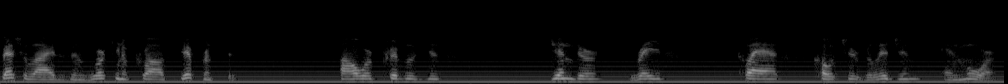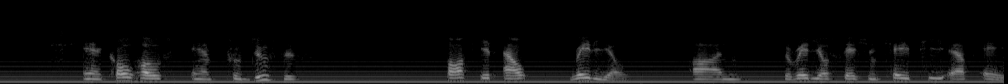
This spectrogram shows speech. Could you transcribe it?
specializes in working across differences, power, privileges, gender, race, class, culture, religion, and more, and co-hosts and produces Talk It Out Radio on the radio station KPFA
